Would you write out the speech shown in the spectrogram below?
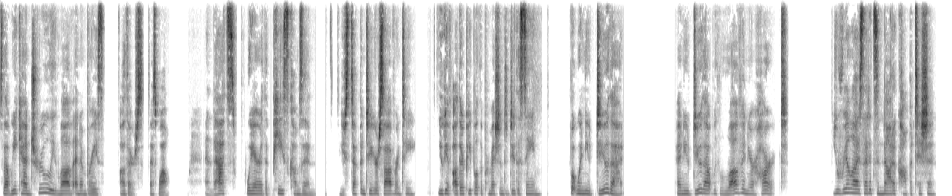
so that we can truly love and embrace others as well. And that's where the peace comes in. You step into your sovereignty. You give other people the permission to do the same. But when you do that, and you do that with love in your heart, you realize that it's not a competition.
